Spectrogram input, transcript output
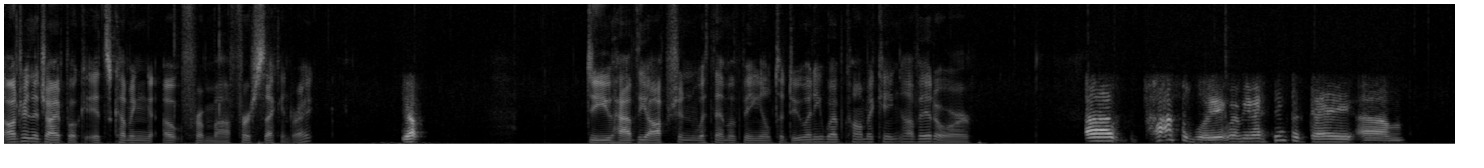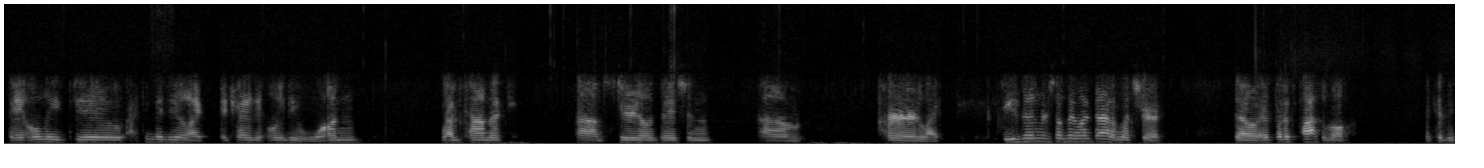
Andre the Giant book, it's coming out from uh, First Second, right? Yep. Do you have the option with them of being able to do any webcomicking of it, or Uh, possibly. I mean, I think that they um, they only do. I think they do like they try to only do one webcomic um, serialization um, per like season or something like that. I'm not sure. So, it, but it's possible. It could be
